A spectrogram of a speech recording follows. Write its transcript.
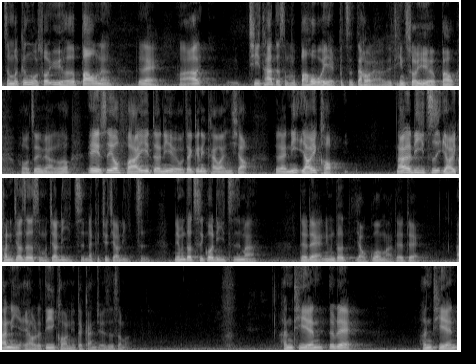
怎么跟我说愈合包呢？对不对？啊，其他的什么包我也不知道了，就听说愈合包。哦，这里面我说，哎，是有法医的，你以为我在跟你开玩笑，对不对？你咬一口，拿了荔枝咬一口，你知道这什么叫荔枝？那个就叫荔枝。你们都吃过荔枝吗？对不对？你们都咬过嘛？对不对？啊，你咬了第一口，你的感觉是什么？很甜，对不对？很甜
